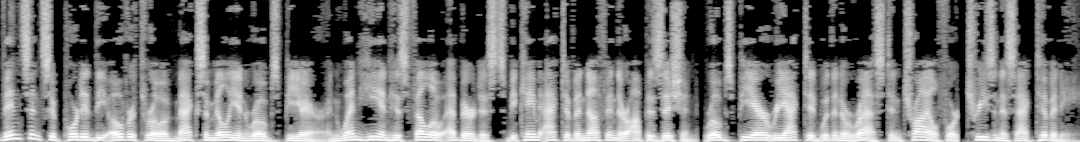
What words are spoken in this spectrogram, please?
Vincent supported the overthrow of Maximilien Robespierre and when he and his fellow Hébertists became active enough in their opposition, Robespierre reacted with an arrest and trial for «treasonous activity».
